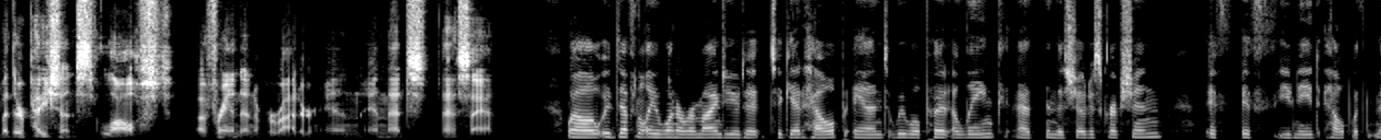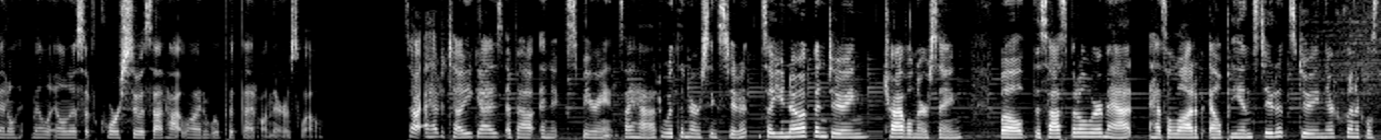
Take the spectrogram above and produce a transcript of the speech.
but their patients lost a friend and a provider. And, and that's, that's sad. Well, we definitely want to remind you to, to get help, and we will put a link at, in the show description if if you need help with mental mental illness. Of course, suicide hotline. We'll put that on there as well. So I have to tell you guys about an experience I had with a nursing student. So you know I've been doing travel nursing. Well, this hospital where I'm at has a lot of LPN students doing their clinicals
